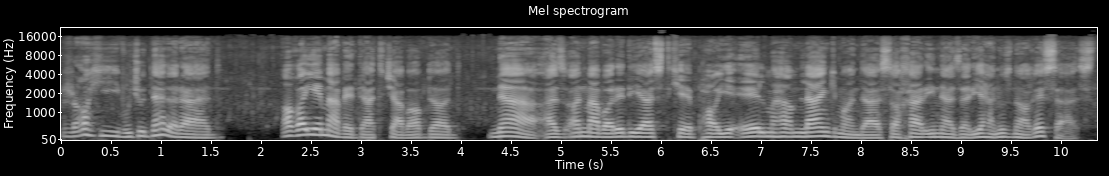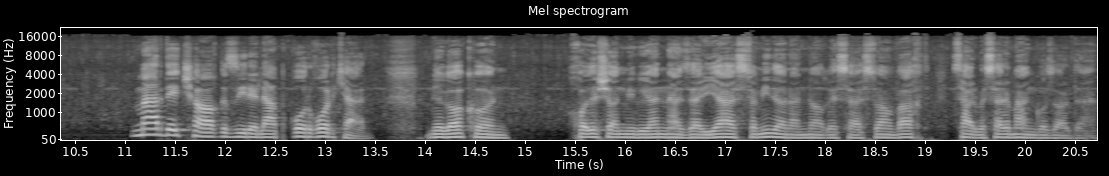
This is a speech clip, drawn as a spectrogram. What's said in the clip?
راهی وجود ندارد. آقای مودت جواب داد نه از آن مواردی است که پای علم هم لنگ مانده است آخر این نظریه هنوز ناقص است. مرد چاق زیر لب قرقر کرد. نگاه کن خودشان می‌گویند نظریه است و می‌دانند ناقص است و آن وقت سر به سر من گذاردند.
